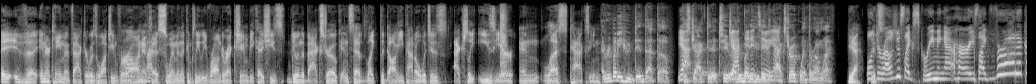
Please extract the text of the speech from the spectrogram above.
it- the entertainment factor was watching Oh Veronica God. swim in the completely wrong direction because she's doing the backstroke instead of like the doggy paddle, which is actually easier and less taxing. Everybody who did that, though, Yeah. because Jack did it too. Jack did Everybody it who too, did the yeah. backstroke went the wrong way. Yeah. Well, and Darrell's just like screaming at her. He's like, Veronica,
